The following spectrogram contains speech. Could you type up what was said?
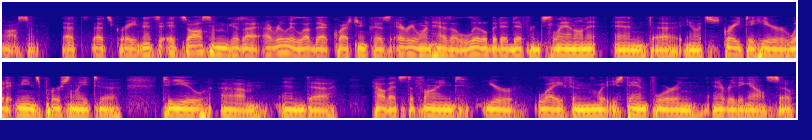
Awesome. That's that's great, and it's it's awesome because I, I really love that question because everyone has a little bit of different slant on it, and uh, you know it's great to hear what it means personally to to you, um, and uh, how that's defined your life and what you stand for and, and everything else. So.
